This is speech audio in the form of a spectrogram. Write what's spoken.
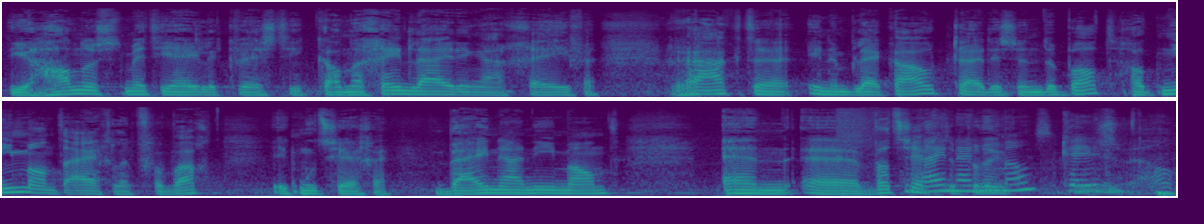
die hannest met die hele kwestie... kan er geen leiding aan geven. Raakte in een blackout tijdens een debat. Had niemand eigenlijk verwacht. Ik moet zeggen, bijna niemand. En uh, wat zegt Bijna de niemand? Kees wel.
